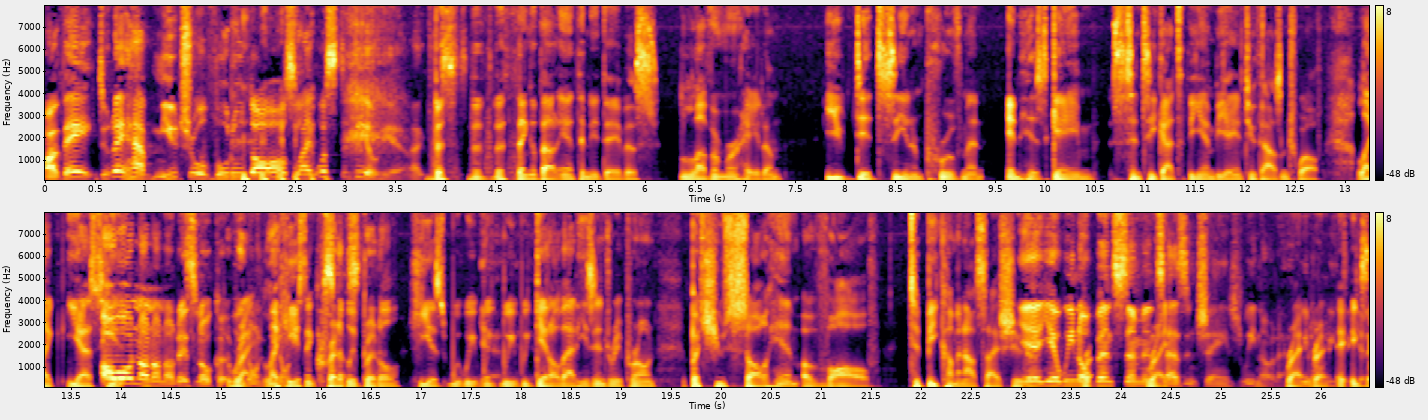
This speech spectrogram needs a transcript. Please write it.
are they? Do they have mutual voodoo dolls? like what's the deal here? Like, the, the, the thing about Anthony Davis, love him or hate him, you did see an improvement in his game since he got to the NBA in 2012. Like, yes. Oh, he- oh, oh no no no! There's no we right. don't- like he is incredibly discuss that. brittle. He is. We we, Yeah, we, we, we get all that. He's injury prone, but you saw him evolve to become an outside shooter. Yeah, yeah, we know Right. Ben Simmons Right. hasn't changed. We know that. Right. Right. Need to get Exa-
